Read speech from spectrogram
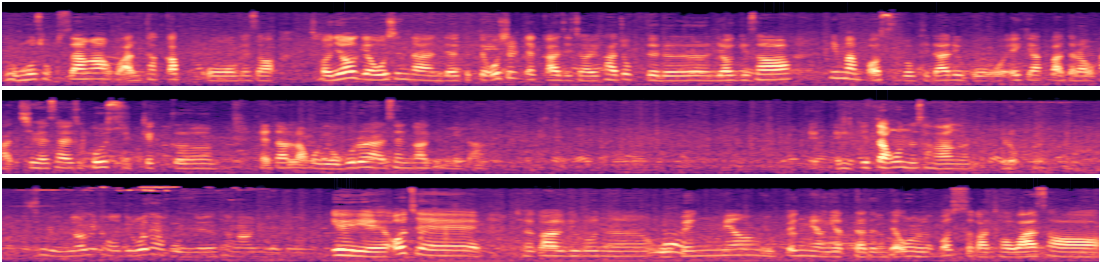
너무 속상하고 안타깝고 그래서 저녁에 오신다는데 그때 오실 때까지 저희 가족들은 여기서 희망 버스도 기다리고 애기 아빠들하고 같이 회사에서 볼 수 있게끔 해달라고 요구를 할 생각입니다. 예, 예, 일단 오는 상황은 이렇고요. 지금 용역이 더 늘어나고 있는 상황인 거죠. 예, 예. 어제 제가 알기로는 500명, 600명이었다던데 오늘 버스가 더 와서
